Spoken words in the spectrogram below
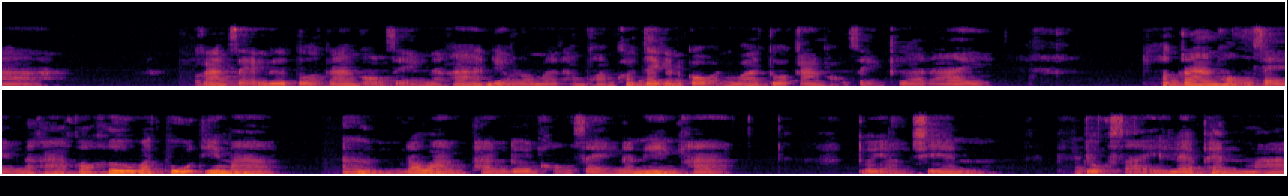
ค่ะ ตัวกลางแสงหรือตัวกลางของแสงนะคะ เดี๋ยวเรามาทำความเข้าใจกันก่อนว่าตัวกลางของแสงคืออะไร ตัวกลางของแสงนะคะ ก็คือวัตถุที่มาระหว่างทางเดินของแสงนั่นเองค่ะ ตัวอย่างเช่นกระจกใสและแผ่นไม้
